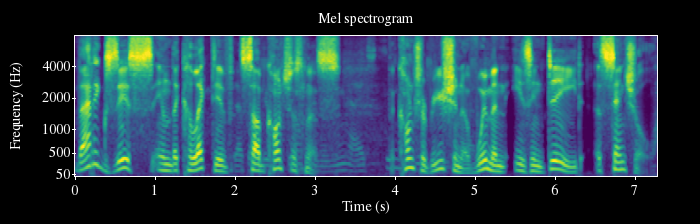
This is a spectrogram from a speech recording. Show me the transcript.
that exists in the collective subconsciousness, the contribution of women is indeed essential.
